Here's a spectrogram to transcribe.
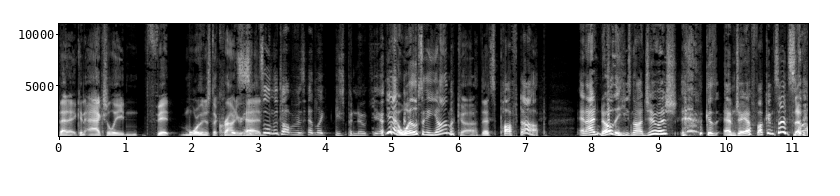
that it can actually fit more than just the crown of your head. It's on the top of his head like he's Pinocchio. Yeah, well, it looks like a yarmulke that's puffed up. And I know that he's not Jewish because MJF fucking said so.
